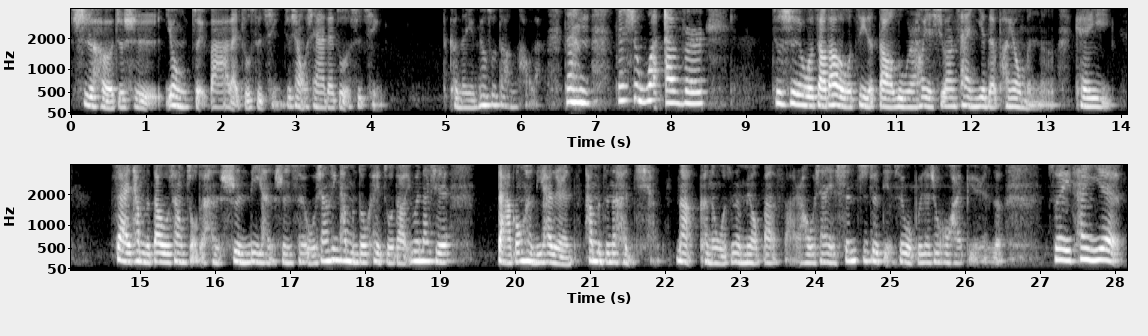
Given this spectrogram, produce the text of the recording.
适合，就是用嘴巴来做事情，就像我现在在做的事情，可能也没有做到很好啦，但但是 whatever，就是我找到了我自己的道路，然后也希望餐饮业的朋友们呢，可以在他们的道路上走得很顺利、很顺遂，我相信他们都可以做到，因为那些打工很厉害的人，他们真的很强。那可能我真的没有办法，然后我现在也深知这点，所以我不会再去祸害别人了。所以餐饮业，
